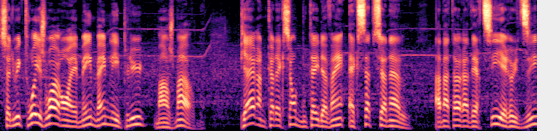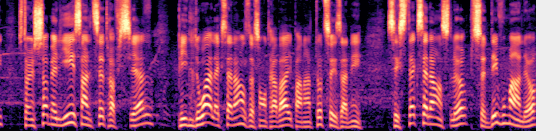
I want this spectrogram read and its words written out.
celui que tous les joueurs ont aimé, même les plus mange-marde. Pierre a une collection de bouteilles de vin exceptionnelle. Amateur averti, érudit, c'est un sommelier sans le titre officiel, puis il doit à l'excellence de son travail pendant toutes ces années. C'est cette excellence-là, puis ce dévouement-là,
